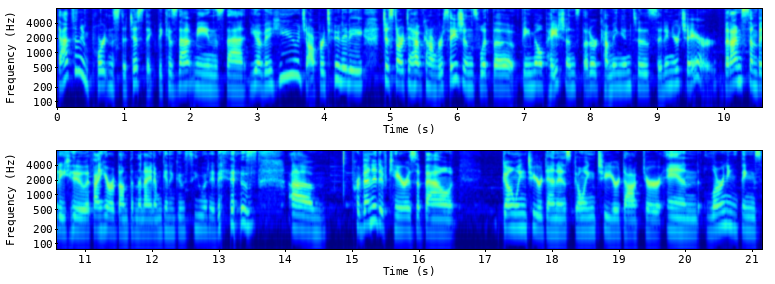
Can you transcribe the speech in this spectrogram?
that's an important statistic because that means that you have a huge opportunity to start to have conversations with the female patients that are coming in to sit in your chair. But I'm somebody who, if I hear a bump in the night, I'm going to go see what it is. Um, preventative care is about going to your dentist, going to your doctor, and learning things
